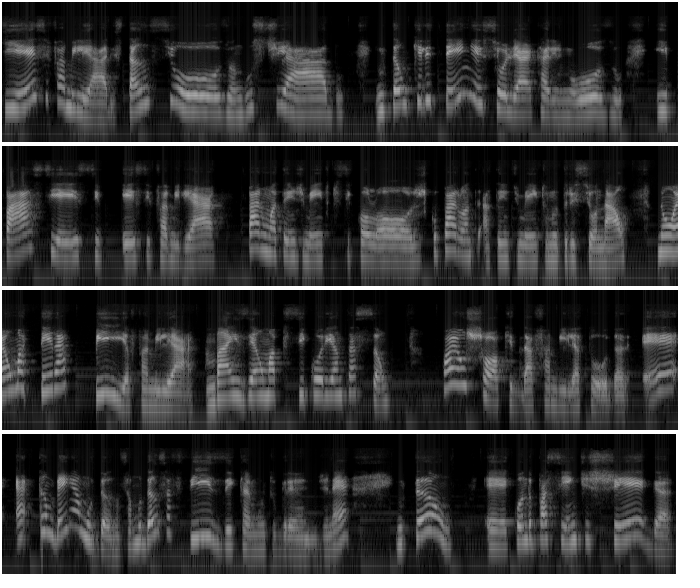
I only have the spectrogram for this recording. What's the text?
que esse familiar está ansioso, angustiado, então que ele tenha esse olhar carinhoso e passe esse, esse familiar para um atendimento psicológico, para um atendimento nutricional. Não é uma terapia familiar, mas é uma psicoorientação. Qual é o choque da família toda? É, é também a mudança. A mudança física é muito grande, né? Então, é, quando o paciente chega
